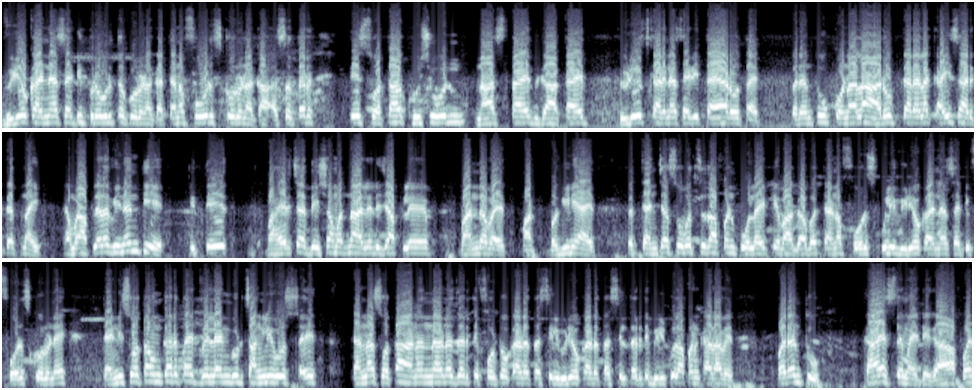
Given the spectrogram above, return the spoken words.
व्हिडिओ काढण्यासाठी प्रवृत्त करू नका त्यांना फोर्स करू नका. असं तर ते स्वतः खुश होऊन नाचतायत गातायत व्हिडिओज काढण्यासाठी तयार होत आहेत परंतु कोणाला आरोप करायला काहीच हरकत नाही. त्यामुळे आपल्याला विनंती आहे की ते बाहेरच्या देशामधनं आलेले जे आपले बांधव आहेत मा- भगिनी आहेत तर त्यांच्यासोबत सुद्धा आपण पोलाइटली वागावं. त्यांना फोर्सफुली व्हिडिओ काढण्यासाठी फोर्स करू नये. त्यांनी स्वतःहून करतायत. वेल अँड गुड चांगली गोष्ट आहे. त्यांना स्वतः आनंदानं जर ते फोटो काढत असतील व्हिडिओ काढत असतील तर ते बिलकुल आपण काढावेत. परंतु काय असतं माहितीये का? आपण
